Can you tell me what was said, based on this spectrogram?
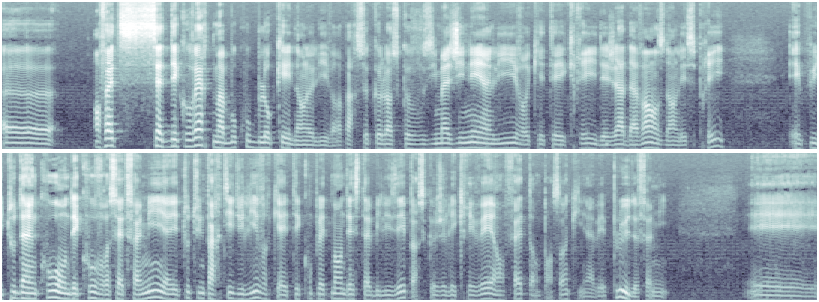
Euh, en fait, cette découverte m'a beaucoup bloqué dans le livre, parce que lorsque vous imaginez un livre qui était écrit déjà d'avance dans l'esprit, et puis tout d'un coup on découvre cette famille, et toute une partie du livre qui a été complètement déstabilisée parce que je l'écrivais en fait en pensant qu'il n'y avait plus de famille. Et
